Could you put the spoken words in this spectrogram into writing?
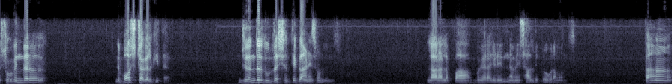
ਸੁਖਵਿੰਦਰ ਨੇ ਬਹੁਤ ਸਟਰਗਲ ਕੀਤਾ। ਜਲੰਧਰ ਦੂਰਦਰਸ਼ਨ ਤੇ ਗਾਣੇ ਸੁਣਦੇ ਹੁੰਦੇ ਸੀ। ਲਾਰਾ ਲੱਪਾ ਵਗੈਰਾ ਜਿਹੜੇ ਨਵੇਂ ਸਾਲ ਦੇ ਪ੍ਰੋਗਰਾਮ ਹੁੰਦੇ ਸੀ। ਤਾਂ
